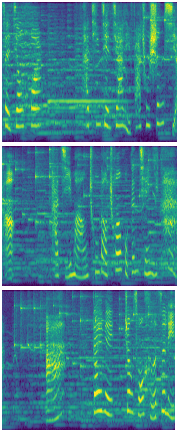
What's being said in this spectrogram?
在浇花，他听见家里发出声响。他急忙冲到窗户跟前一看，啊，戴维正从盒子里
